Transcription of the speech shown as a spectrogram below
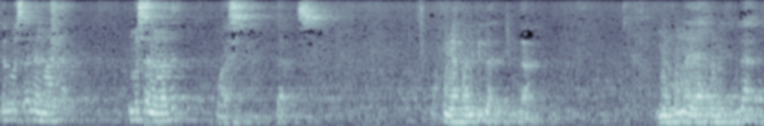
فالمسألة ماذا؟ المسألة ماذا؟ واسعة. لا بأس. وفيها أمان ذلك نعم. من هنا يا اخواني الله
